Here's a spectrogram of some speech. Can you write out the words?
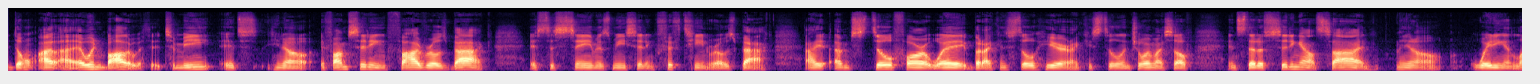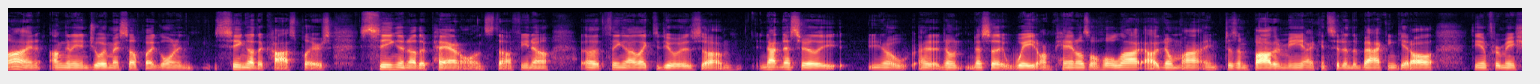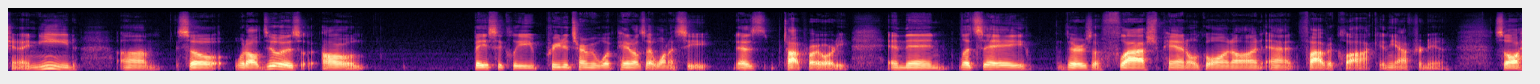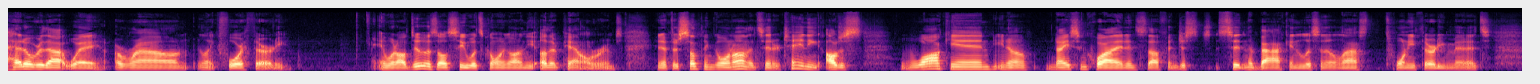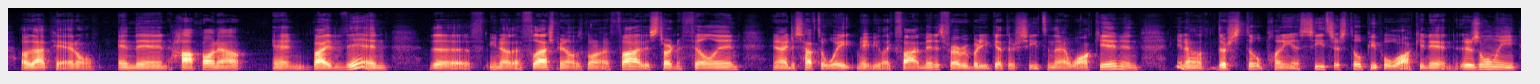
don't I, I wouldn't bother with it. To me, it's, you know, if I'm sitting five rows back, it's the same as me sitting 15 rows back. I, I'm still far away, but I can still hear and I can still enjoy myself. Instead of sitting outside, you know, waiting in line, I'm going to enjoy myself by going and seeing other cosplayers, seeing another panel and stuff. You know, a thing I like to do is um, not necessarily you know, I don't necessarily wait on panels a whole lot. I don't mind; it doesn't bother me. I can sit in the back and get all the information I need. Um, so what I'll do is I'll basically predetermine what panels I want to see as top priority. And then let's say there's a flash panel going on at five o'clock in the afternoon. So I'll head over that way around like 4:30. And what I'll do is I'll see what's going on in the other panel rooms. And if there's something going on that's entertaining, I'll just walk in, you know, nice and quiet and stuff and just sit in the back and listen to the last 20, 30 minutes of that panel and then hop on out. And by then, the you know the flash panel is going on at five is starting to fill in and i just have to wait maybe like five minutes for everybody to get their seats and then i walk in and you know there's still plenty of seats. There's still people walking in. There's only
